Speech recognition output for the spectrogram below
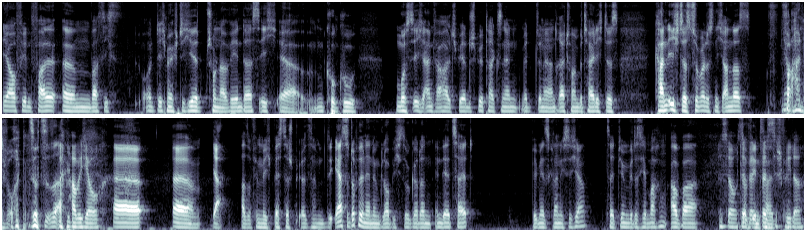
Ja, ja auf jeden Fall. Ähm, was ich und ich möchte hier schon erwähnen, dass ich äh, Kunku muss ich einfach halt Spieler des Spieltags nennen, mit, wenn er an drei Toren beteiligt ist, kann ich das zumindest nicht anders ja. verantworten, sozusagen. Habe ich auch. Äh, ähm, ja, also für mich bester Spieler. Also die erste Doppelnennung, glaube ich, sogar dann in der Zeit. Bin mir jetzt gar nicht sicher, seitdem wir das hier machen, aber. Ist ja auch der weltbeste Spieler.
